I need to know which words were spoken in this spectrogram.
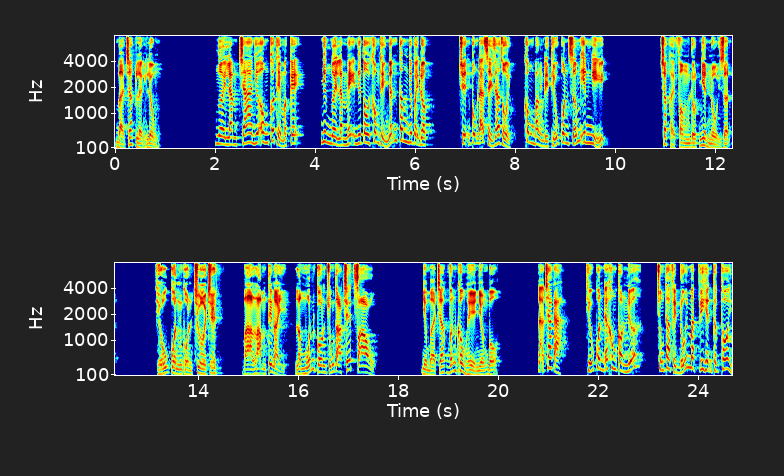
Bà Trác lệnh lùng. Người làm cha như ông có thể mặc kệ, nhưng người làm mẹ như tôi không thể nhẫn tâm như vậy được. Chuyện cũng đã xảy ra rồi, không bằng để thiếu quân sớm yên nghỉ. Chắc Hải Phong đột nhiên nổi giận. Thiếu quân còn chưa chết. Bà làm thế này là muốn con chúng ta chết sao? Nhưng bà chắc vẫn không hề nhượng bộ. Lão chắc à, thiếu quân đã không còn nữa. Chúng ta phải đối mặt với hiện thực thôi.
